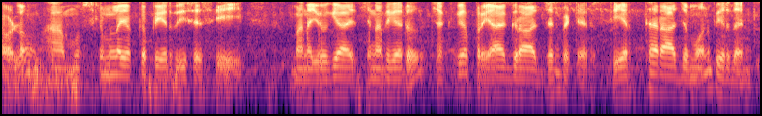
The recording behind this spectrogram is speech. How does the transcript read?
వాళ్ళం. ఆ ముస్లింల యొక్క పేరు తీసేసి మన యోగి ఆదిత్యనాథ్ గారు చక్కగా ప్రయాగ్రాజ్ అని పెట్టారు. తీర్థరాజము అని పేరు దానికి.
